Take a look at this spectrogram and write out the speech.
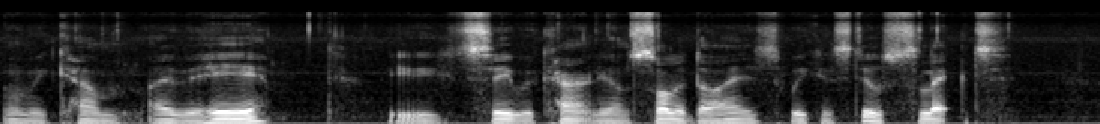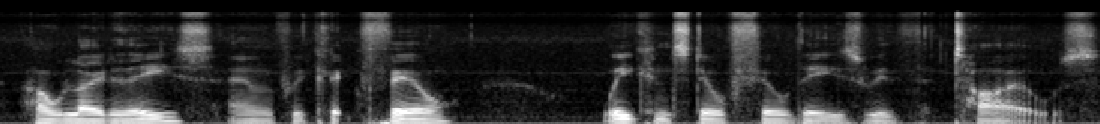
when we come over here you see we're currently on solidize we can still select a whole load of these and if we click fill we can still fill these with tiles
